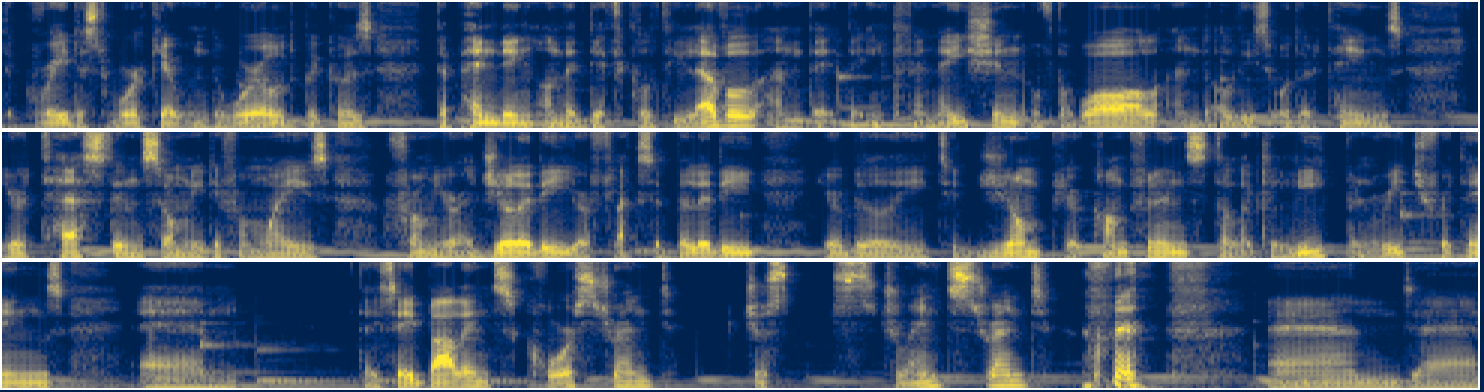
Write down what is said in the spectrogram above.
the greatest workout in the world because depending on the difficulty level and the, the inclination of the wall and all these other things, you're tested in so many different ways from your agility, your flexibility, your ability to jump, your confidence to like leap and reach for things. Um, they say balance, core strength, just strength, strength, and uh,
